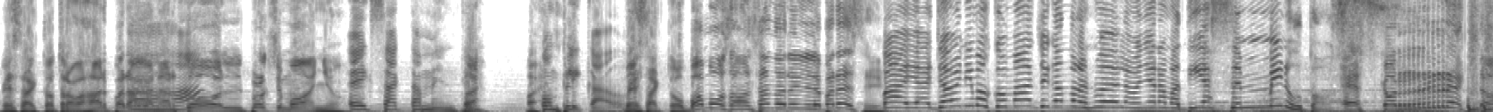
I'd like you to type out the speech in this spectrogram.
Exacto, a trabajar para Ajá. ganar todo el próximo año. Exactamente. Complicado. Exacto. Vamos avanzando, Arely, ¿le parece? Vaya, ya venimos con más, llegando a las 9 de la mañana, más 10 minutos. Es correcto.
